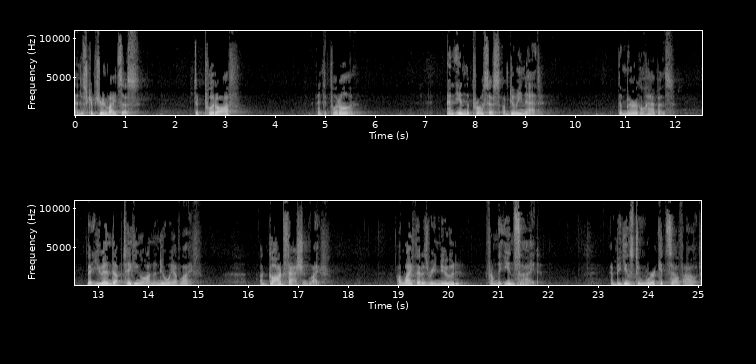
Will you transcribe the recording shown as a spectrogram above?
And the scripture invites us to put off and to put on. And in the process of doing that, the miracle happens that you end up taking on a new way of life, a God fashioned life, a life that is renewed from the inside and begins to work itself out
